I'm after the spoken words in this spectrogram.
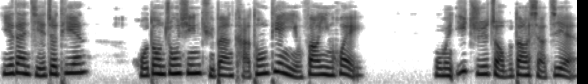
耶诞节这天。活动中心举办卡通电影放映会，我们一直找不到小介，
